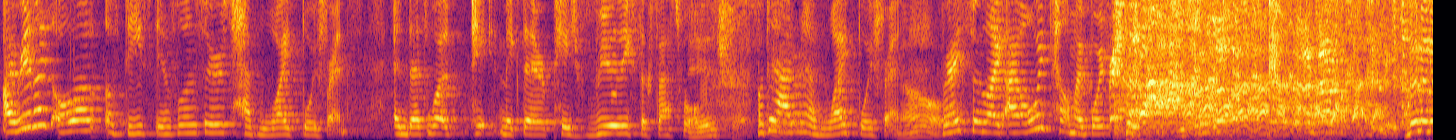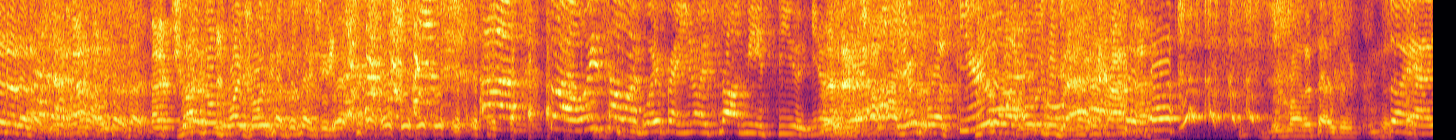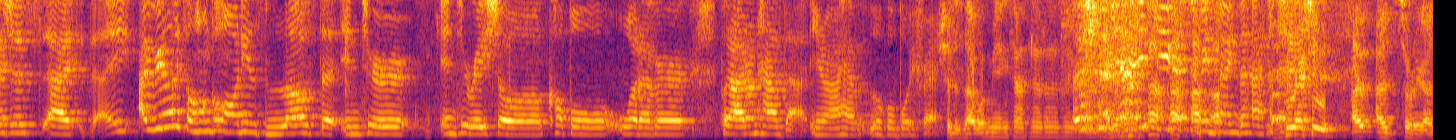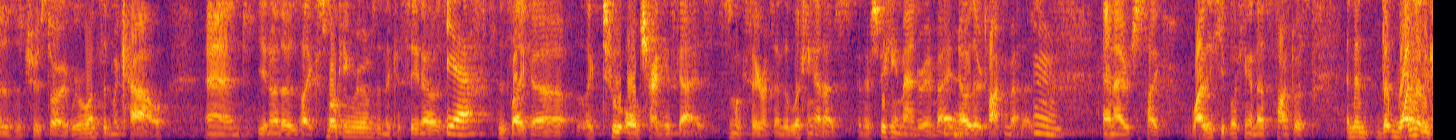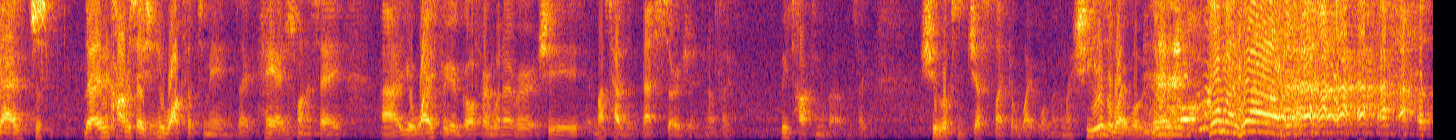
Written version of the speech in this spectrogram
I realize all of these influencers have white boyfriends, and that's what pa- make their page really successful. Interesting. But then I don't have white boyfriend, No. right? So like I always tell my boyfriend. No, no, no, no, no, no. no, no sorry, sorry. None of those white boyfriends look like you. so I always tell my boyfriend, you know, it's not me, it's you. You know. you're the one. You're, You're the the one one holding me back. Monetizing. So yeah, it's just uh, I, I realize the Hong Kong audience loves the inter interracial couple whatever, but I don't have that. You know, I have local boyfriend. Shit, is that what me and Cassie had? yeah, you should, you guys should be doing that. we actually, I, I swear to God, this is a true story. We were once in Macau, and you know those like smoking rooms in the casinos. Yeah. There's like a like two old Chinese guys smoking cigarettes, and they're looking at us, and they're speaking Mandarin, but I Mm. know they're talking about us. And I was just like, why do they keep looking at us, talking to us? And then the, one of the guys just they're in a conversation. He walks up to me and he's like, hey, I just want to say, uh, your wife or your girlfriend, whatever, she must have the best surgeon. And I was like, what are you talking about? He's like. She looks just like a white woman. I'm like, she is a white woman. They're like, oh my god!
